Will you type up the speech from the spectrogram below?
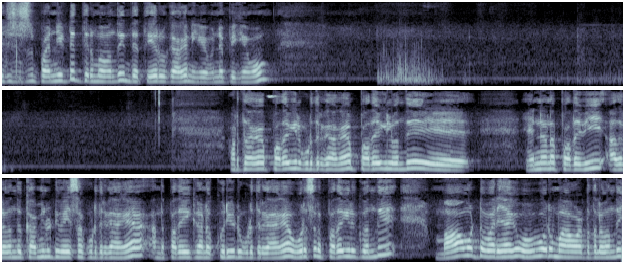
ரிஜிஸ்ட்ரேஷன் பண்ணிவிட்டு திரும்ப வந்து இந்த தேர்வுக்காக நீங்கள் விண்ணப்பிக்கவும். அடுத்ததாக பதவிகள் கொடுத்துருக்காங்க. பதவிகள் வந்து என்னென்ன பதவி அதில் வந்து கம்யூனிட்டி வைஸாக கொடுத்துருக்காங்க அந்த பதவிக்கான குறியீடு கொடுத்துருக்காங்க. ஒரு சில பதவிகளுக்கு வந்து மாவட்ட வாரியாக ஒவ்வொரு மாவட்டத்தில் வந்து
